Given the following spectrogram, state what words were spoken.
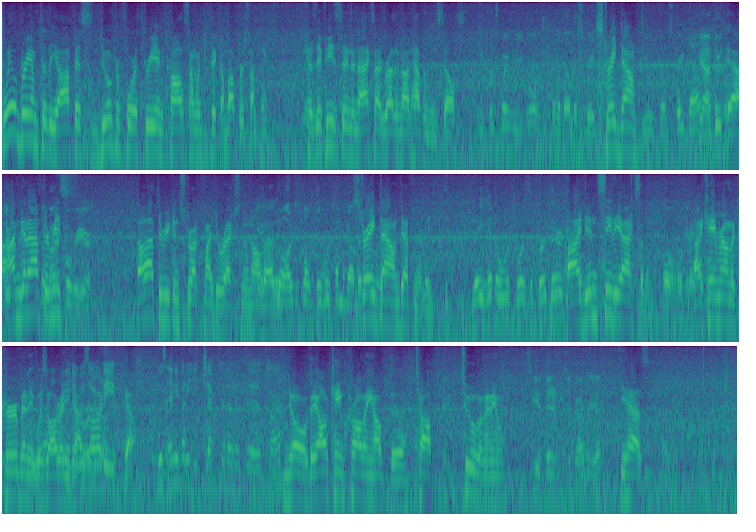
We'll bring him to the office, do him for 4-3, and call someone to pick him up or something. Because if he's in an accident, I'd rather not have him himself. Which way were you going? You coming down this straight? Straight down. You were going straight down? Yeah, there's. Yeah, there- I'm gonna have there's to a mark over here. I'll have to reconstruct my direction and all Yeah, that. No, I just want, they were coming down Straight way. down, definitely. Did they hit over towards the curb there? I didn't see the accident. Oh, okay. I came around the curb and it was already And it was already. Yeah. Was anybody ejected out of the car? No, they all came crawling out the top. Two of them, anyway. Has he admitted he's a driver yet? He has.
